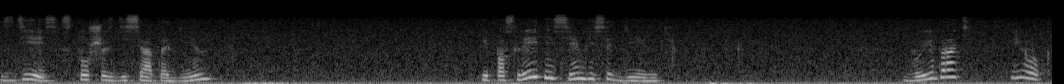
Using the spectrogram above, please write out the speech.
Здесь 161. И последний 79. Выбрать и ОК.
